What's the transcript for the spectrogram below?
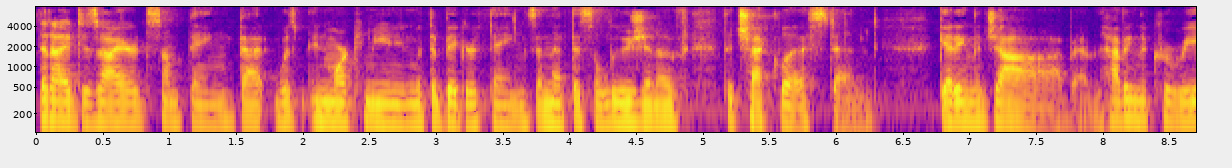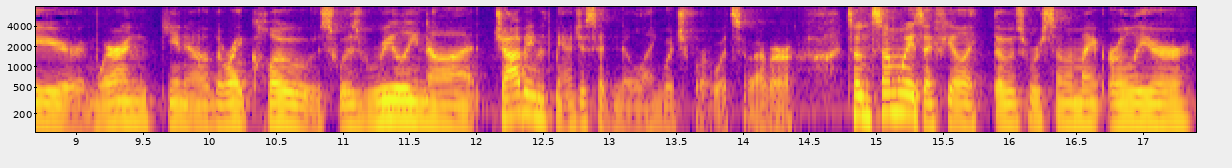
that I desired something that was in more communion with the bigger things and that this illusion of the checklist and getting the job and having the career and wearing, you know, the right clothes was really not jobbing with me. I just had no language for it whatsoever. So in some ways I feel like those were some of my earlier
